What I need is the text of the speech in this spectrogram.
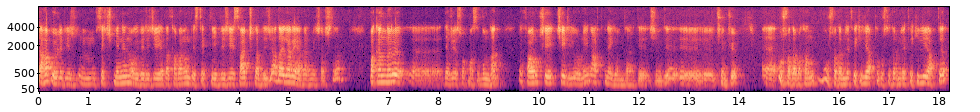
daha böyle bir m, seçmenin oy vereceği ya da tabanın destekleyebileceği, sahip çıkabileceği adaylara yer vermeye çalıştılar. Bakanları e, devreye sokması bundan. E, Faruk Çe- Çelik'i örneğin Artvin'e gönderdi şimdi. E, çünkü e, Urfa'da bakan, Urfa'da milletvekili yaptı, Bursa'da milletvekilliği yaptı.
